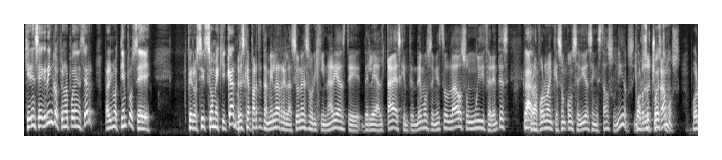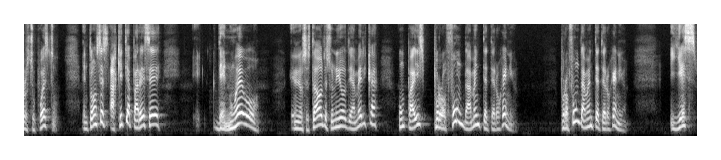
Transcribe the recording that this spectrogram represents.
Quieren ser gringos, pero no pueden ser, pero al mismo tiempo se, pero sí son mexicanos. Pero es que aparte también las relaciones originarias de, lealtades que entendemos en estos lados son muy diferentes claro. la forma en que son concedidas en Estados Unidos. Y por, eso chocamos. Por supuesto. Entonces, aquí te aparece eh, de nuevo en los Estados Unidos de América un país profundamente heterogéneo, profundamente heterogéneo. Y es,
